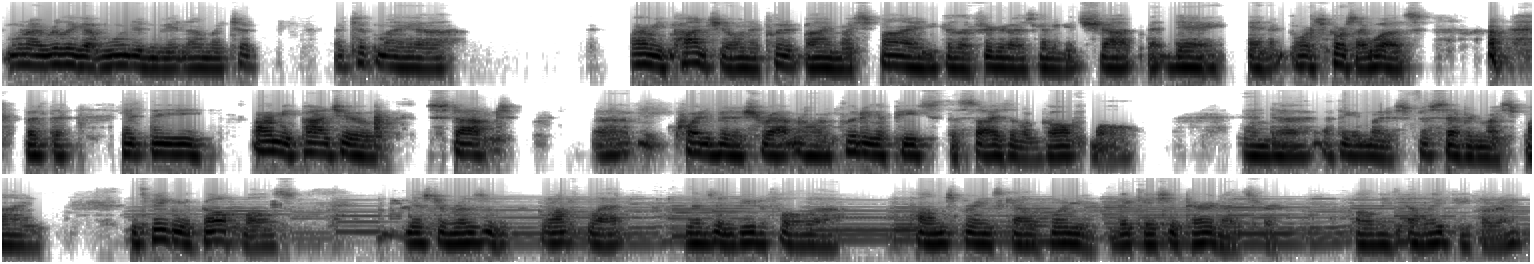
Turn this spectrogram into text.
when I really got wounded in Vietnam, I took, I took my, uh, army poncho and I put it behind my spine because I figured I was going to get shot that day. And of course, of course I was. but the, it, the army poncho stopped uh, quite a bit of shrapnel, including a piece the size of a golf ball. And uh, I think it might have severed my spine. And speaking of golf balls, Mr. Rosen Rothblatt lives in beautiful uh, Palm Springs, California, vacation paradise for all these LA people, right?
